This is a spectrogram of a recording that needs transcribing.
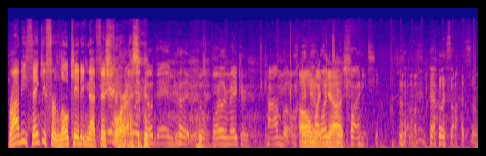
Robbie, thank you for locating that fish for us. That was so dang good. A little Boilermaker combo. Oh my One-two gosh. that was awesome.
